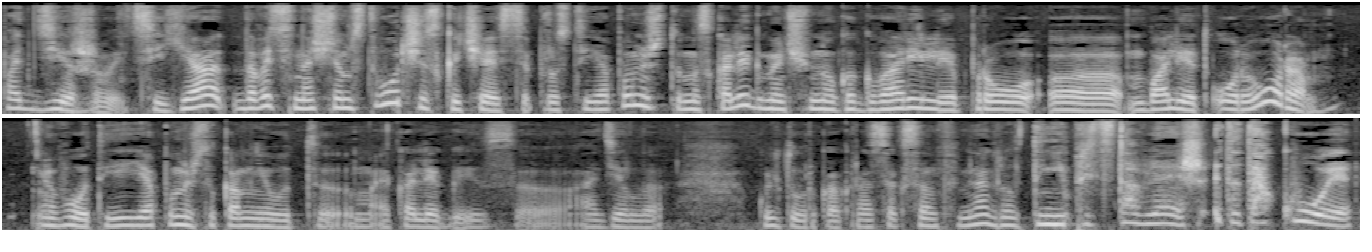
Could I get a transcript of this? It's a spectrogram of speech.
поддерживаете. Я давайте начнем с творческой части. Просто я помню, что мы с коллегами очень много говорили про э, балет Оры Ора. Вот, и я помню, что ко мне вот моя коллега из э, отдела культуры как раз Оксана Фомина говорила, ты не представляешь, это такое,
